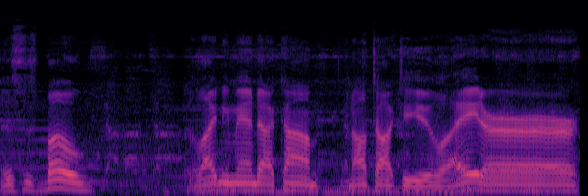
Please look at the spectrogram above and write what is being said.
This is Bo, thelightningman.com, and I'll talk to you later.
